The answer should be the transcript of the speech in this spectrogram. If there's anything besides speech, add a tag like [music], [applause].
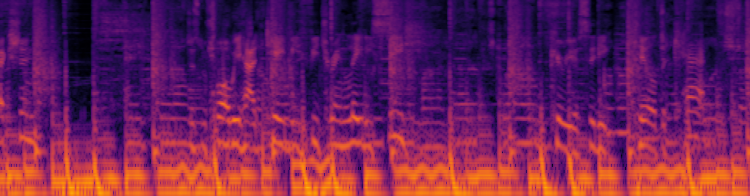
Perfection. Just before we had KB featuring Lady C. Curiosity killed the cat.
